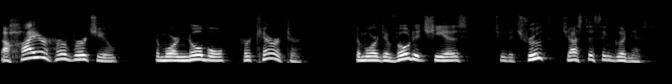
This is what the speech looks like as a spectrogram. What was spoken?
The higher her virtue, the more noble her character, the more devoted she is to the truth, justice, and goodness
